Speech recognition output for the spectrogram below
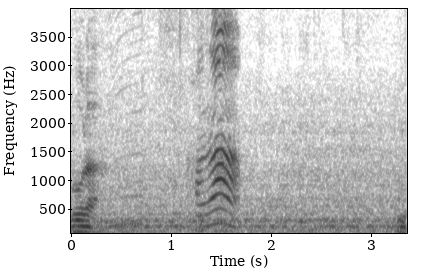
ほら、かなうん。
